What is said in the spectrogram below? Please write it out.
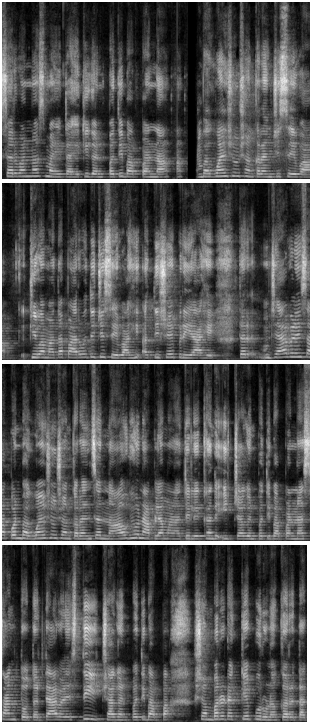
सर्वांनाच माहीत आहे की गणपती बाप्पांना भगवान शिवशंकरांची सेवा किंवा माता पार्वतीची सेवा ही अतिशय प्रिय आहे. तर ज्यावेळेस आपण भगवान शिवशंकरांचं नाव घेऊन आपल्या मनातील एखादी इच्छा गणपती बाप्पांना सांगतो तर त्यावेळेस ती इच्छा गणपती बाप्पा शंभर टक्के पूर्ण करतात.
